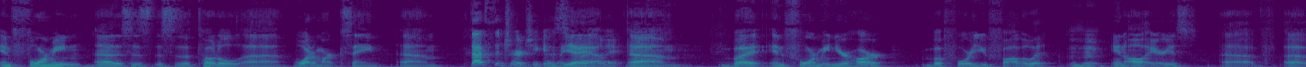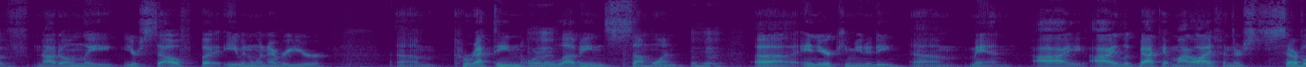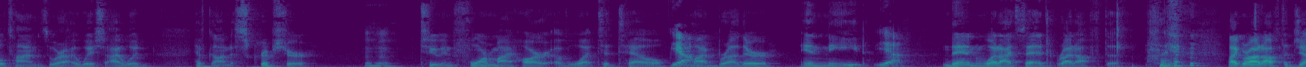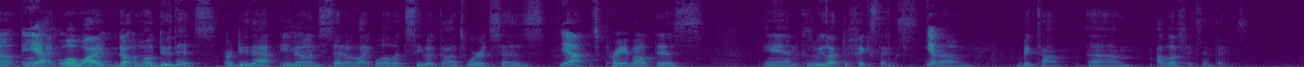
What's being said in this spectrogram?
informing. Uh, this is this is a total uh, watermark saying. Um, That's the church he goes to. by the yeah, way. yeah. Um, but informing your heart before you follow it Mm-hmm. in all areas of of not only yourself, but even whenever you're um, correcting or Mm-hmm. loving someone uh, in your community. Um, man, I I look back at my life and there's several times where I wish I would have gone to scripture to inform my heart of what to tell Yeah. my brother in need Yeah. than what I said right off the like right off the jump. Yeah. Like, well, why don't oh, do this or do that? You Mm-hmm. know, instead of like, well, let's see what God's word says. Yeah. Let's pray about this, and because we like to fix things. Yep. Um, big time. Um, I love fixing things.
